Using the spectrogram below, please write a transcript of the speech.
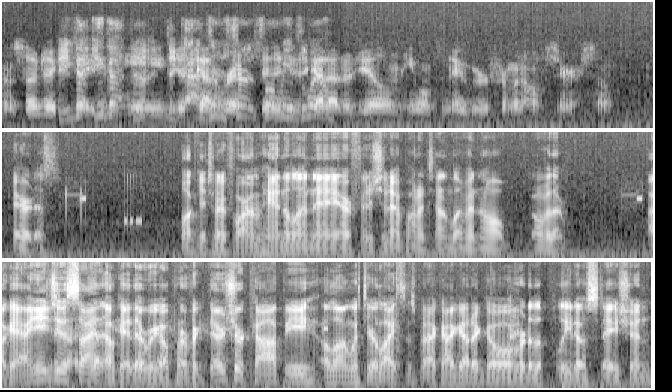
Uh, subject You got- you got the- he the just guy's got insurance arrested for me as just got out of jail and he wants an Uber from an officer. So There it is. Walking 24. I'm handling a or finishing up on a 1011. and I'll go over there. Okay, I need you to sign. Okay, there we go. Perfect. There's your copy along with your license back. I got to go over to the Paleto station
